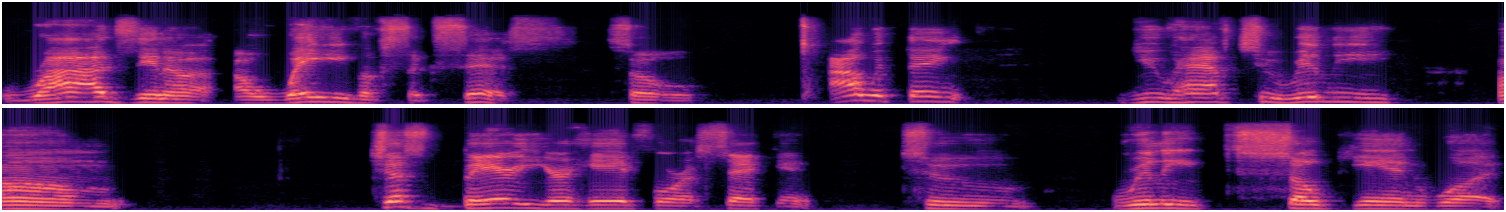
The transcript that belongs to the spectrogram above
rides in a, a wave of success. So I would think you have to really um just bury your head for a second to really soak in what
